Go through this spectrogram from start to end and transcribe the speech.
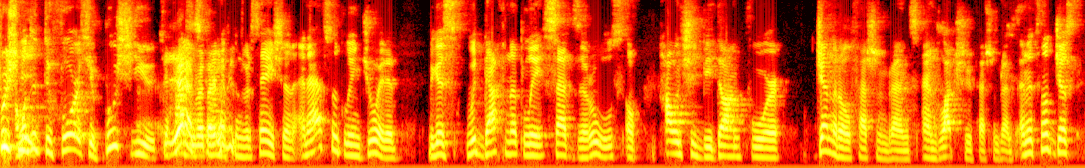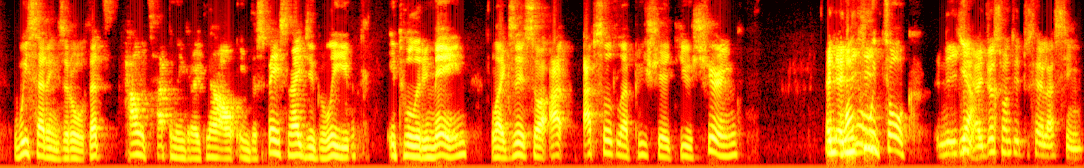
push I me. wanted to force you, push you to yeah, have this kind of conversation, and I absolutely enjoyed it because we definitely set the rules of how it should be done for general fashion brands and luxury fashion brands. And it's not just we setting the rules. That's how it's happening right now in the space. And I do believe it will remain like this. So I absolutely appreciate you sharing. And, and why Nikki, don't we talk? Nikki, yeah. I just wanted to say last thing.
